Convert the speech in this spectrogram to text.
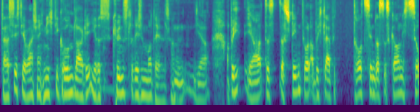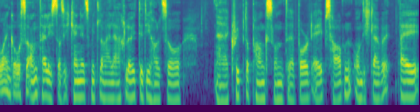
das ist ja wahrscheinlich nicht die Grundlage Ihres künstlerischen Modells. Oder? Mm, ja, aber ja, das, das stimmt wohl, aber ich glaube trotzdem, dass das gar nicht so ein großer Anteil ist. Also ich kenne jetzt mittlerweile auch Leute, die halt so äh, CryptoPunks und äh, Bored Apes haben und ich glaube, bei,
